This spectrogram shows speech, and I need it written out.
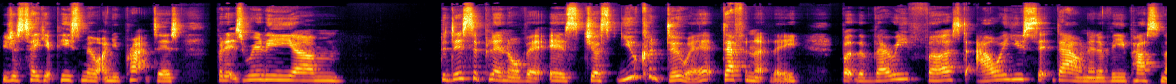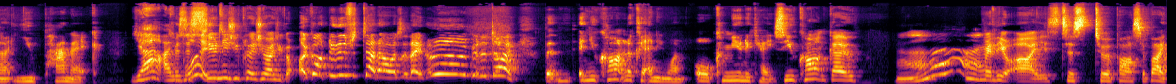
You just take it piecemeal and you practice. But it's really um, the discipline of it is just you could do it definitely, but the very first hour you sit down in a vipassana, you panic Yeah, I would. Because as soon as you close your eyes, you go, I can't do this for 10 hours a day. Oh, I'm going to die. But, and you can't look at anyone or communicate. So you can't go with your eyes to, to a passerby.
